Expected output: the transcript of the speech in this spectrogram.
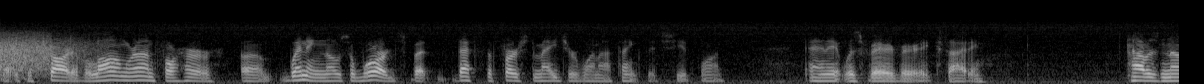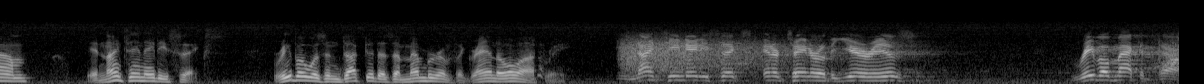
That was the start of a long run for her uh, winning those awards, but that's the first major one I think that she had won. And it was very, very exciting. I was numb. In 1986, Reba was inducted as a member of the Grand Ole Opry. 1986 Entertainer of the Year is Reba McEntire.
